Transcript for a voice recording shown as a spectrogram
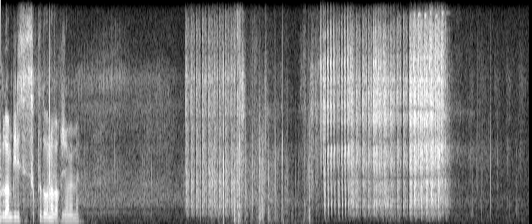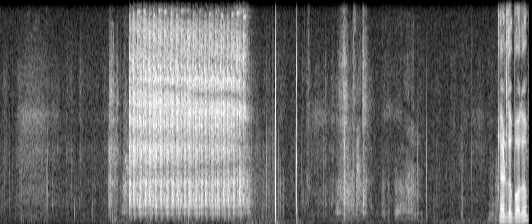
Şuradan birisi sıktı da ona bakacağım hemen. Nerede bu adam?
